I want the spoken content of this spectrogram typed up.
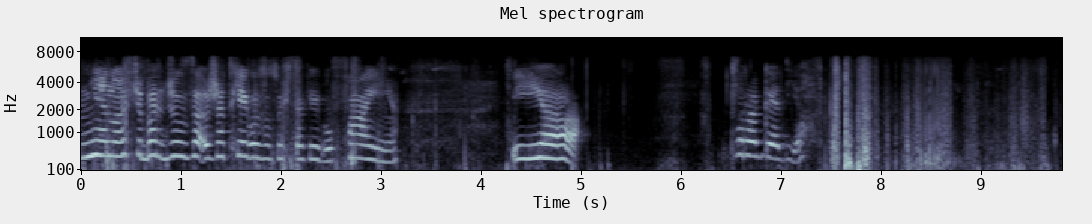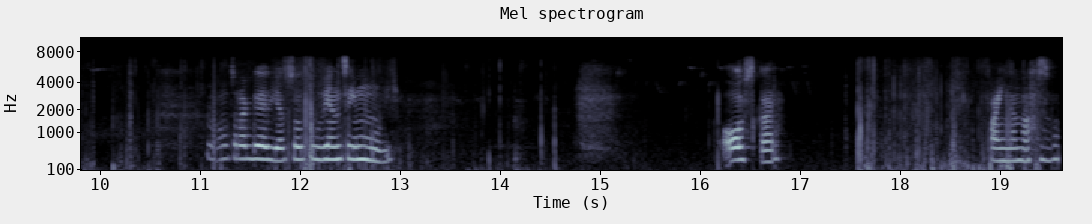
Nie no, jeszcze bardzo za, rzadkiego za coś takiego. Fajnie. Ja. Tragedia. No tragedia, co tu więcej mówić. Oskar. Fajna nazwa.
